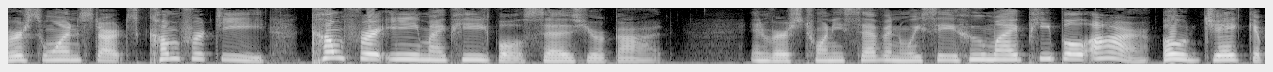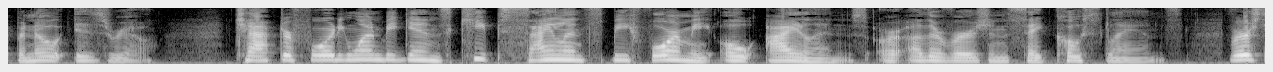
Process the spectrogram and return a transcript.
Verse 1 starts, Comfort ye, comfort ye, my people, says your God. In verse 27, we see who my people are, O Jacob and O Israel. Chapter 41 begins, Keep silence before me, O islands, or other versions say coastlands. Verse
